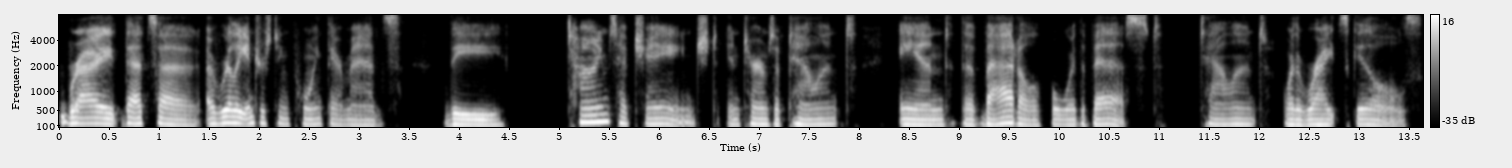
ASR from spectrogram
Right. That's a, a really interesting point there, Mads. The times have changed in terms of talent and the battle for the best talent or the right skills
